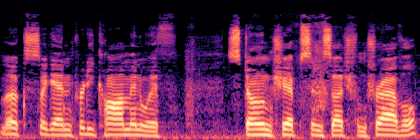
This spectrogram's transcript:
Looks, again, pretty common with stone chips and such from travel.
